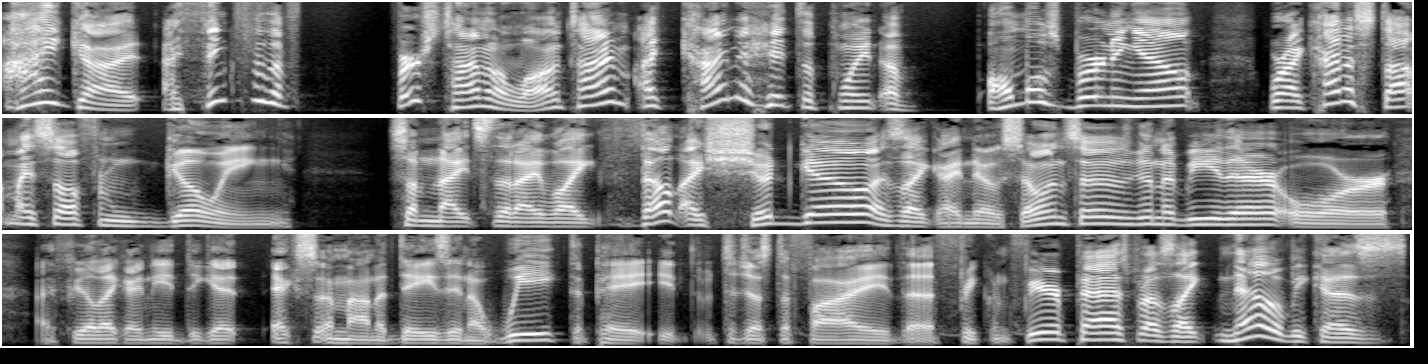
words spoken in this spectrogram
I got. I think for the first time in a long time, I kind of hit the point of almost burning out, where I kind of stopped myself from going some nights that I like felt I should go. I was like, I know so and so is going to be there, or I feel like I need to get X amount of days in a week to pay to justify the frequent fear pass. But I was like, no, because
